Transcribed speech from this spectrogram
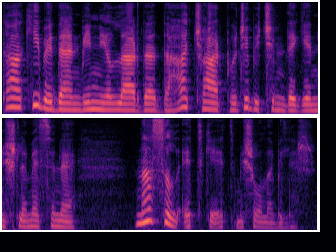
takip eden bin yıllarda daha çarpıcı biçimde genişlemesine nasıl etki etmiş olabilir?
